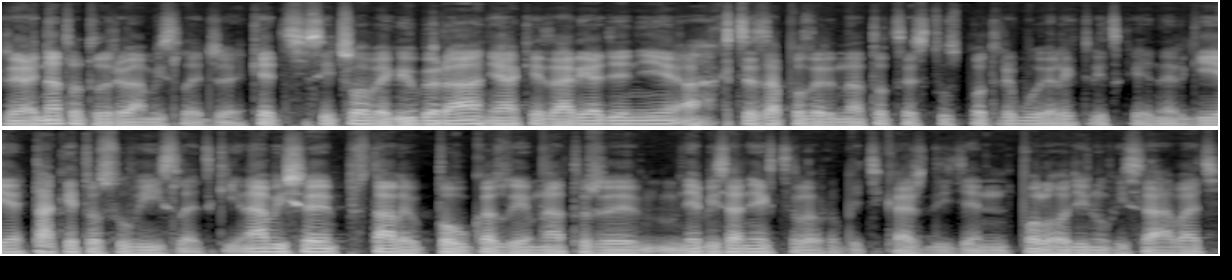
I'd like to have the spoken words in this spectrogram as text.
Že aj na toto treba myslieť, že keď si človek vyberá nejaké zariadenie a chce sa pozrieť na to cestu spotrebu elektrickej energie, takéto sú výsledky. Navyše stále poukazujem na to, že mne by sa nechcelo robiť každý deň pol hodinu vysávať.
